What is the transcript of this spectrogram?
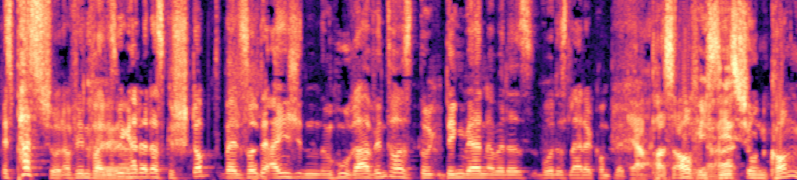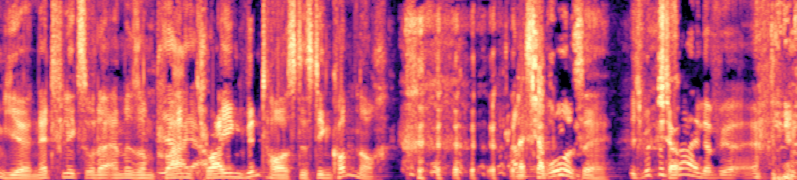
Es passt schon, auf jeden Fall, deswegen hat er das gestoppt, weil es sollte eigentlich ein Hurra-Windhorst-Ding werden, aber das wurde es leider komplett Ja, pass auf, ich sehe es schon kommen hier. Netflix oder Amazon Prime. Trying Windhorst, das Ding kommt noch. Ganz groß, ey. Ich würde Ich bezahlen dafür. äh.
